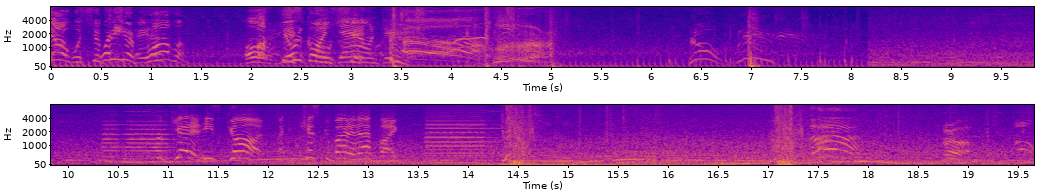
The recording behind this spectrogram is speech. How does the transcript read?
Yo, what's your What's beef, your hater? problem? Oh, Fuck you're going bullshit. down, dude. Ah! No, please! Forget it, he's gone. I can kiss goodbye to that bike. Ah! Ah! Oh,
